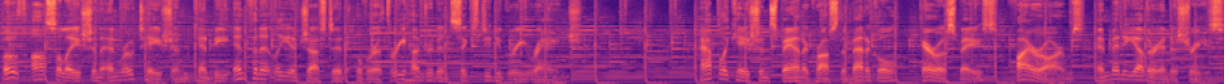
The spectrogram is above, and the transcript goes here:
Both oscillation and rotation can be infinitely adjusted over a 360 degree range. Applications span across the medical, aerospace, firearms, and many other industries.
